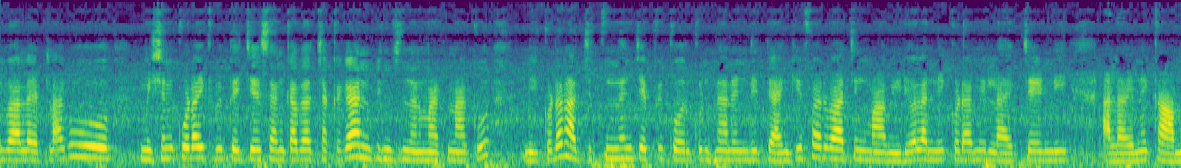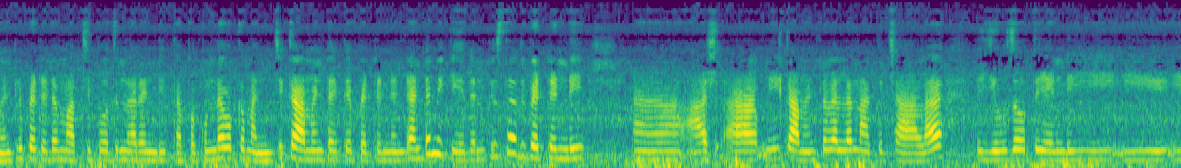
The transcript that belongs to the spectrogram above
ఇవాళ ఎట్లాగూ మిషన్ కూడా ఇక్కడ తెచ్చేసాం కదా చక్కగా అనిపించింది అనమాట నాకు. మీకు కూడా నచ్చుతుందని చెప్పి కోరుకుంటున్నానండి. థ్యాంక్ యూ ఫర్ వాచింగ్ మా వీడియోలన్నీ కూడా మీరు లైక్ చేయండి. అలాగే కామెంట్లు పెట్టడం మర్చిపోతున్నారండి. తప్పకుండా ఒక మంచి కామెంట్ అయితే పెట్టండి అంటే మీకు ఏదనిపిస్తే అది పెట్టండి. మీ కామెంట్ల వల్ల నాకు చాలా యూజ్ అవుతాయండి. ఈ ఈ ఈ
